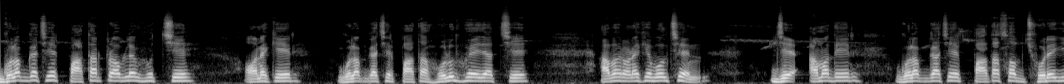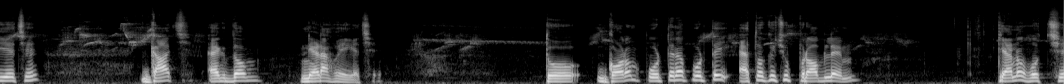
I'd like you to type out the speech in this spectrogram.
গোলাপ গাছের পাতার প্রবলেম হচ্ছে, অনেকের গোলাপ গাছের পাতা হলুদ হয়ে যাচ্ছে। আবার অনেকে বলছেন যে, আমাদের গোলাপ গাছের পাতা সব ঝরে গিয়েছে, গাছ একদম নেড়া হয়ে গেছে। তো গরম পড়তে না পড়তেই এত কিছু প্রবলেম কেন হচ্ছে?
